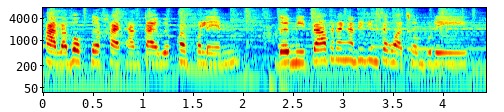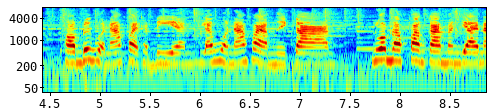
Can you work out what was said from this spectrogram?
ผ่านระบบเครือข่ายทางไกลเว็บคอนเฟอเรนซ์โดยมีเจ้าพนักงานที่ดินจังหวัดชลบุรี พร้อมด้วยหัวหน้าฝ่ายทะเบียน และหัวหน้าฝ่ายอำนวยการ ร่วมรับฟังการบรรยายณ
